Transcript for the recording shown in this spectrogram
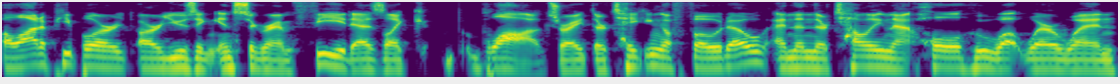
a lot of people are are using Instagram feed as like blogs, right? They're taking a photo and then they're telling that whole who, what, where, when,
